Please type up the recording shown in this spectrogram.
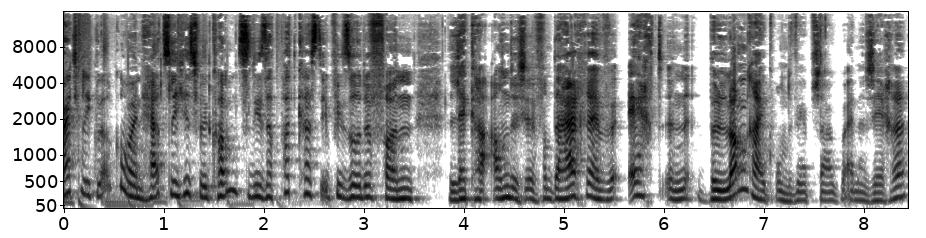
Hartelijk welkom en herzliches welkom zu dieser podcast-episode van Lekker Anders. En vandaag hebben we echt een belangrijk onderwerp, zou ik bijna zeggen.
